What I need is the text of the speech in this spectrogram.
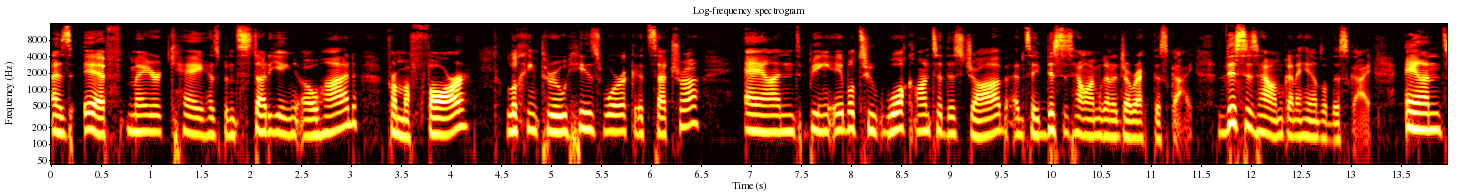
as if Meir Kay has been studying Ohad from afar, looking through his work, etc., and being able to walk onto this job and say, "This is how I'm going to direct this guy. This is how I'm going to handle this guy." And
